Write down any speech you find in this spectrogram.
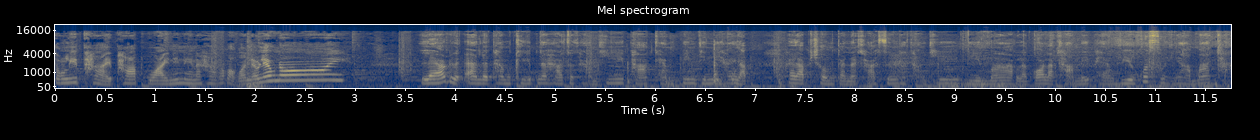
ต้องรีบถ่ายภาพไว้นิดนึงนะคะ ก็บอกว่าเร็วๆหน้อยแล้วเดี๋ยวแอนจะทำคลิปนะคะ สถานที่พักแคมปิ้งที่นี่ให้รับให้รับชมกันนะคะ ซึ่งสถานที่ดีมากแล้วก็ราคาไม่แพงวิวก็สวยงามมากค่ะ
